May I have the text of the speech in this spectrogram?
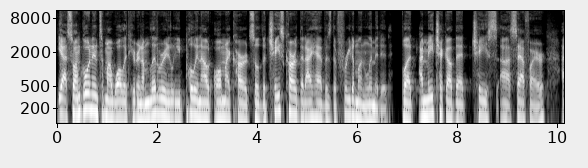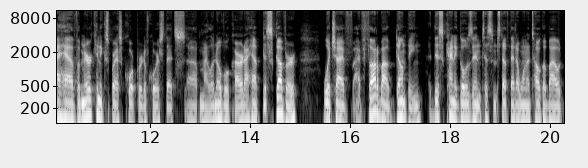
Yeah, so I'm going into my wallet here and I'm literally pulling out all my cards. So the Chase card that I have is the Freedom Unlimited, but I may check out that Chase uh, Sapphire. I have American Express Corporate, of course, that's uh, my Lenovo card. I have Discover, which I've I've thought about dumping. This kind of goes into some stuff that I want to talk about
